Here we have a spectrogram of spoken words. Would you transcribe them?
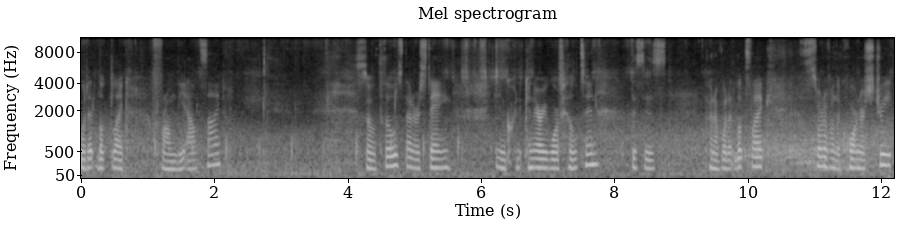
what it looked like from the outside. So those that are staying in Canary Wharf Hilton, this is kind of what it looks like, sort of on the corner street.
